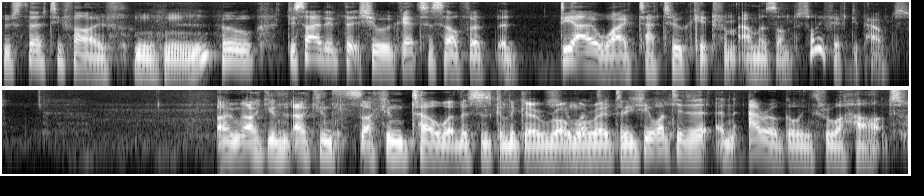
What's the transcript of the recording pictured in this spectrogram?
who's 35, who decided that she would get herself a, a DIY tattoo kit from Amazon. It's only £50. I, I can I can I can tell where this is going to go wrong she wanted, already. She wanted an arrow going through a heart.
